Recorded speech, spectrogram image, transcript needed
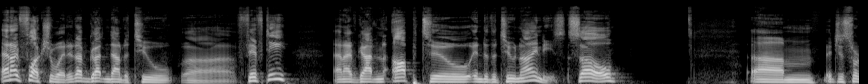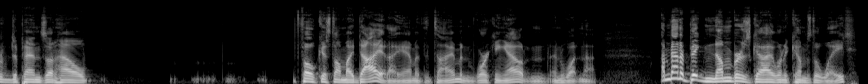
and I've fluctuated. I've gotten down to two uh, and I've gotten up to into the two nineties. So, um, it just sort of depends on how focused on my diet I am at the time and working out and, and whatnot. I'm not a big numbers guy when it comes to weight.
